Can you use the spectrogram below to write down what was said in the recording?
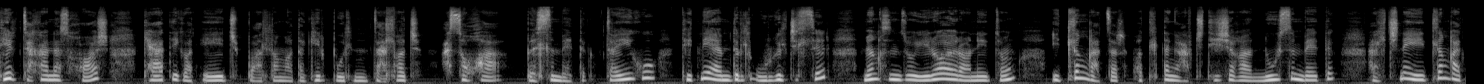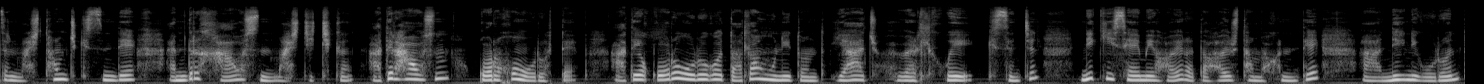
Тэр захаанаас хойш Катиг ээж болон одоо гэр бүл нь залгаж асуухаа болсон байдаг. За ийхүү тэдний амьдрал үргэлжилсээр 1992 оны 100 эдлэн газар худалдан авч тийшээгаа нүүсэн байдаг. А хичнээн эдлэн газар нь маш томж гисэндээ амьдрах хаус нь маш жижигхэн. А тэр хаус нь 3 хүн өрөөтэй. А тэгээ 3 өрөөгөө 7 хүний дунд яаж хуваарлах вэ гэсэн чинь Ники Сами хоёр одоо хоёр том охин те а нэг нэг өрөөнд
